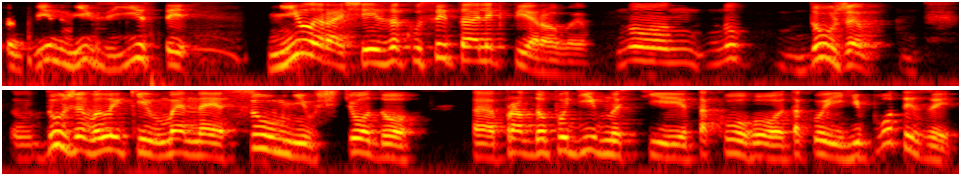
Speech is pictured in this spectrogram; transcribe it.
щоб він міг з'їсти Міллера ще й закусити Алікперовим. Ну, ну дуже дуже великий в мене сумнів щодо е, правдоподібності такого, такої гіпотези,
